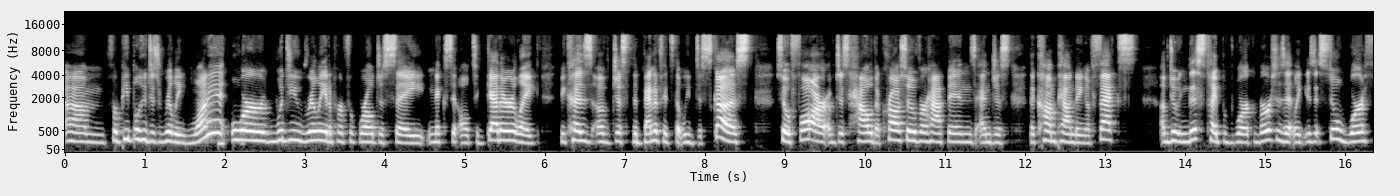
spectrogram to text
um, for people who just really want it? Or would you really, in a perfect world, just say mix it all together? Like, because of just the benefits that we've discussed so far of just how the crossover happens and just the compounding effects of doing this type of work versus it like is it still worth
